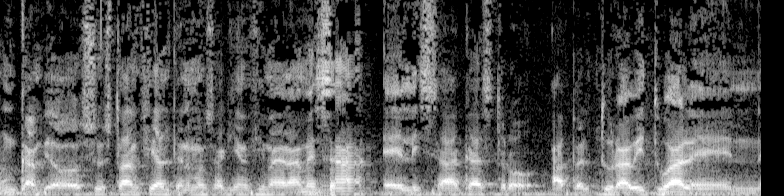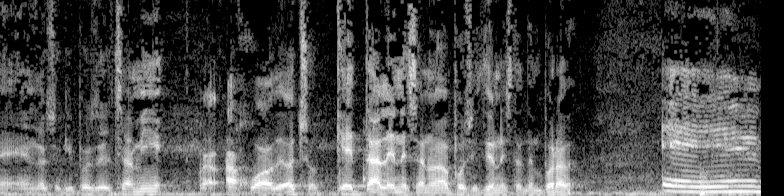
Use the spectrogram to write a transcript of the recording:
un cambio sustancial tenemos aquí encima de la mesa. Elisa Castro, apertura habitual en, en los equipos del Chami, ha jugado de 8. ¿Qué tal en esa nueva posición esta temporada? Eh,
